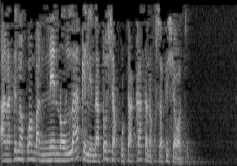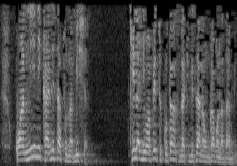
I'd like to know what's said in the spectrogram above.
anasema kwamba neno lake linatosha kutakasa na kusafisha watu. Kwa nini kanisa tunabisha? Kila jumapili tukutana tunakimbizana na ungamo la dhambi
